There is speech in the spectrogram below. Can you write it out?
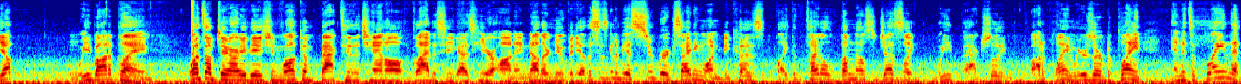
Yep, we bought a plane. What's up JR Aviation? Welcome back to the channel. Glad to see you guys here on another new video. This is gonna be a super exciting one because like the title thumbnail suggests, like we actually bought a plane. We reserved a plane and it's a plane that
